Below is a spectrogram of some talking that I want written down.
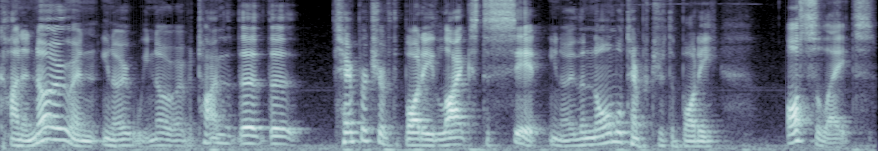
kind of know, and you know, we know over time that the the temperature of the body likes to sit. You know, the normal temperature of the body oscillates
